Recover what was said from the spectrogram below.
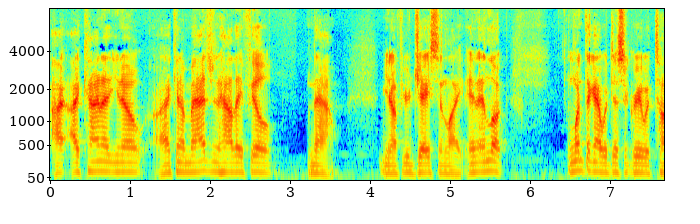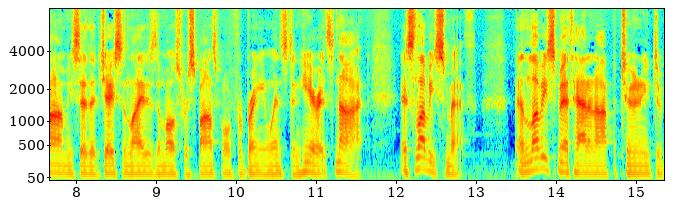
I, I kind of, you know, I can imagine how they feel now. You know, if you're Jason Licht. And, and look, one thing I would disagree with Tom. He said that Jason Licht is the most responsible for bringing Winston here. It's not. It's Lovie Smith. And Lovie Smith had an opportunity to,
